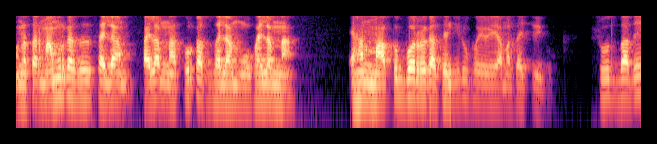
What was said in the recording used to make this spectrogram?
ওনা তার মামুর কাছে চাইলাম পাইলাম না তোর কাছে চাইলাম ও পাইলাম না। এখন মাতব্বরের কাছে নিরুপায় হয়ে আমার দায়িত্ব হইব। সুদ বাদে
